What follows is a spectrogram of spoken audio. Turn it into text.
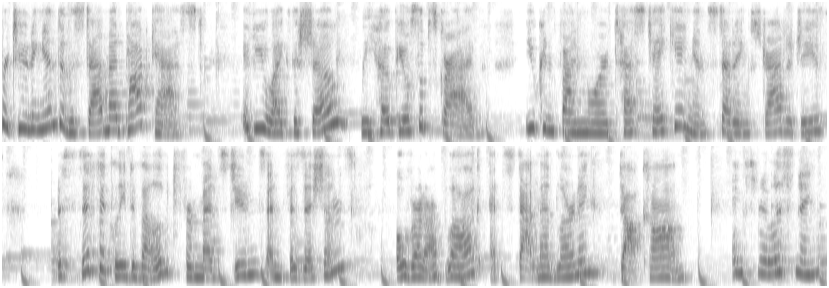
For tuning in to the StatMed podcast. If you like the show, we hope you'll subscribe. You can find more test taking and studying strategies specifically developed for med students and physicians over at our blog at statmedlearning.com. Thanks for listening.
